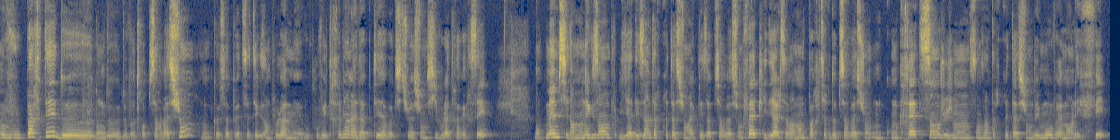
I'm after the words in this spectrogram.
vous partez de, donc de, votre observation, donc ça peut être cet exemple-là, mais vous pouvez très bien l'adapter à votre situation si vous la traversez. Donc même si dans mon exemple, il y a des interprétations avec les observations faites, l'idéal c'est vraiment de partir d'observations concrètes, sans jugement, sans interprétation des mots, vraiment les faits.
